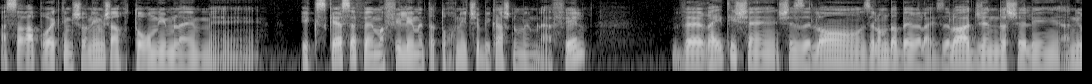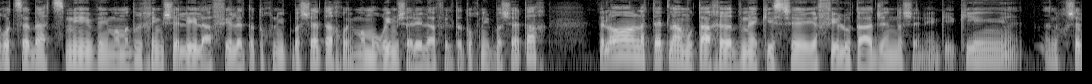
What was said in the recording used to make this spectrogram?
עשרה פרויקטים שונים שאנחנו תורמים להם איקס כסף והם מפעילים את התוכנית שביקשנו מהם להפעיל. וראיתי ש, שזה לא, לא מדבר אליי, זה לא האג'נדה שלי. אני רוצה בעצמי ועם המדריכים שלי להפעיל את התוכנית בשטח, או עם המורים שלי להפעיל את התוכנית בשטח, ולא לתת לעמותה אחרת דמי כיס שיפעילו את האג'נדה שלי. כי, כי אני חושב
